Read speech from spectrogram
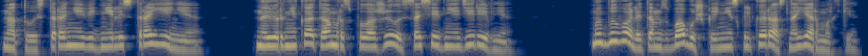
На той стороне виднелись строения. Наверняка там расположилась соседняя деревня. Мы бывали там с бабушкой несколько раз на ярмарке.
